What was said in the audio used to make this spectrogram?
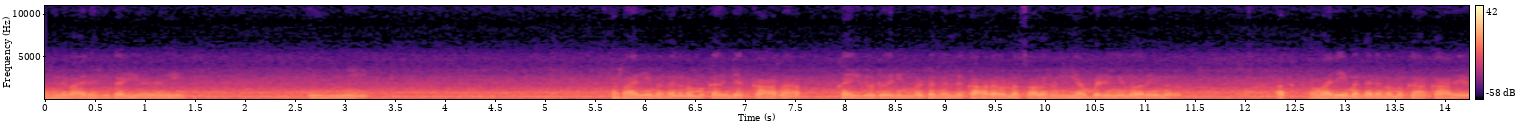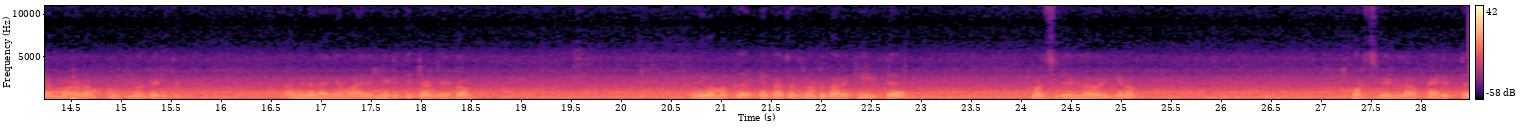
അങ്ങനെ വരഞ്ഞ് കഴിയാനായി ഇനി വരയുമ്പോൾ തന്നെ നമുക്കതിന്റെ കറ കയ്യിലോട്ട് വരും കേട്ടോ. നല്ല കറ ഉള്ള സാധനമാണ് ഈ അമ്പഴങ്ങ എന്ന് പറയുന്നത്. വരയുമ്പോൾ തന്നെ നമുക്ക് ആ കറയുടെ മണം മൂക്കിലോട്ട് അടിക്കും അങ്ങനെ ഞാൻ വരഞ്ഞെടുത്തിട്ടുണ്ട് കേട്ടോ. ഇനി നമുക്ക് ഈ പാത്രത്തിലോട്ട് കറക്കിയിട്ട് കുറച്ച് വെള്ളം ഒഴിക്കണം. കുറച്ച് വെള്ളം എടുത്ത്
